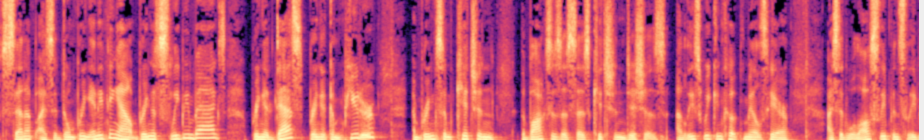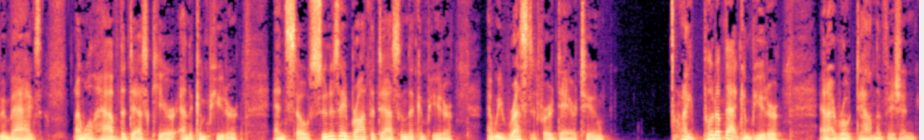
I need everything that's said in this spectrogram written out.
set up. I said, don't bring anything out. Bring us sleeping bags, bring a desk, bring a computer, and bring some kitchen, the boxes that says kitchen dishes. At least we can cook meals here. I said, we'll all sleep in sleeping bags and we'll have the desk here and the computer. And so as soon as they brought the desk and the computer and we rested for a day or two, I put up that computer and I wrote down the vision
